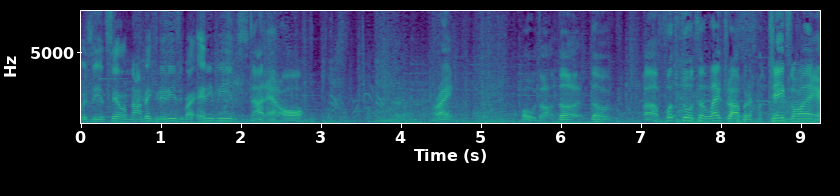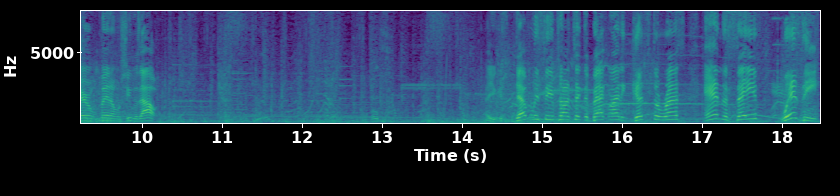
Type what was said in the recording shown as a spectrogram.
Wizzy and Salem not making it easy by any means. Not at all. All right. Oh, the the the uh, footstool to the leg drop, but Jigs all that air momentum when she was out. Now you can definitely see him trying to take the back line. He gets the rest and the save. Wizzy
